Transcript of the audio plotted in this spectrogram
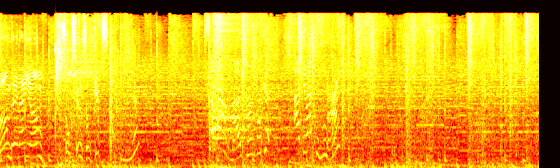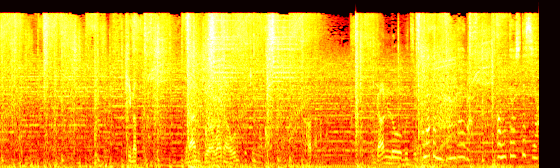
問題ないよ。即戦即決。空を舞う感覚味わってみない？決まった。男女は我が恩敵なりただ。眼老物理あなたの考えはお見通しですよ。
